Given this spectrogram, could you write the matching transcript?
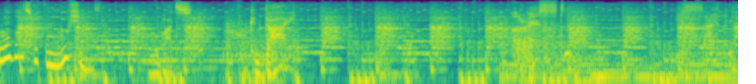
Robots with emotions. Robots who can die. The rest is silence.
